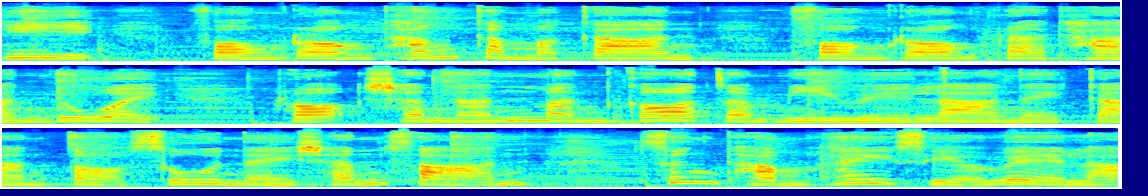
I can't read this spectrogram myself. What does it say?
ที่ ฟ้องร้องทั้งกรรมการ ฟ้องร้องประธานด้วย เพราะฉะนั้นมันก็จะมีเวลาในการต่อสู้ในชั้นศาล ซึ่งทำให้เสียเวลา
